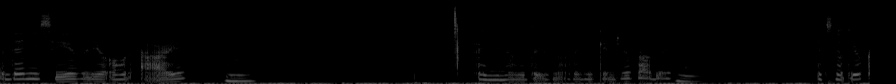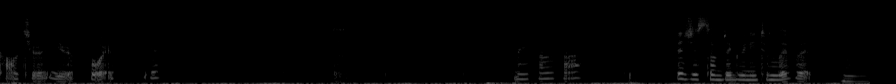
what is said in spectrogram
and then you see it with your own eyes, Mm. and you know that there's nothing you can do about it. Mm. It's not your culture, you're a foreigner here. My enfin, uh, it's just something we need to live with. Mm.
